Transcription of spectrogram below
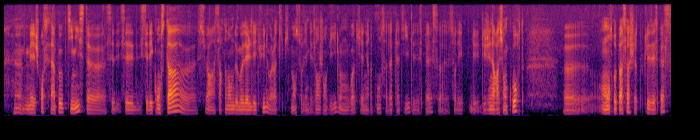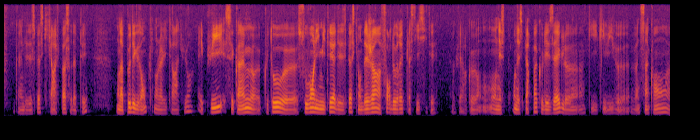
mais je pense que c'est un peu optimiste. Euh, c'est des constats euh, sur un certain nombre de modèles d'études, voilà, typiquement sur les mésanges en ville, on voit qu'il y a une réponse adaptative des espèces euh, sur des, générations courtes. on ne montre pas ça chez toutes les espèces, a quand même des espèces qui n'arrivent pas à s'adapter. On a peu d'exemples dans la littérature. Et puis, c'est quand même plutôt souvent limité à des espèces qui ont déjà un fort degré de plasticité. C'est-à-dire qu'on n'espère pas que les aigles euh, qui, vivent 25 ans,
